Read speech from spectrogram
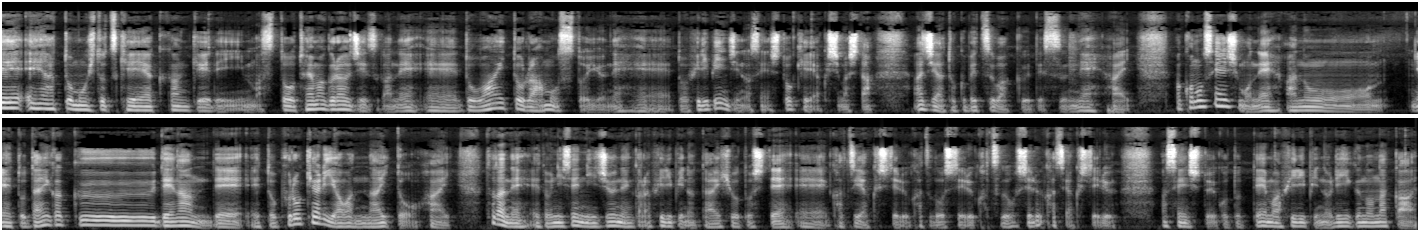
で、えー、あともう一つ契約関係で言いますと、富山グラウジーズがね、えー、ドワイト・ラモスというね、えーと、フィリピン人の選手と契約しました。アジア特別枠ですね。はい。まあ、この選手もね、あのーえっ、と、大学でなんで、えっ、と、プロキャリアはないと。はい。ただね、えっ、と、2020年からフィリピンの代表として、えー、活躍してる、活動してる、活動してる、活躍している、まあ、選手ということで、まあ、フィリピンのリーグの中、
